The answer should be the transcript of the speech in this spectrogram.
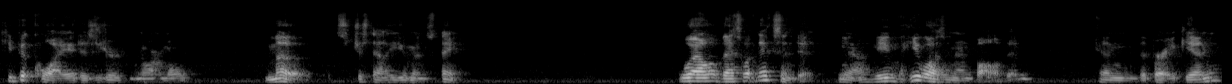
Keep it quiet is your normal mode. It's just how humans think. Well, that's what Nixon did. You know, he, he wasn't involved in in the break-in.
